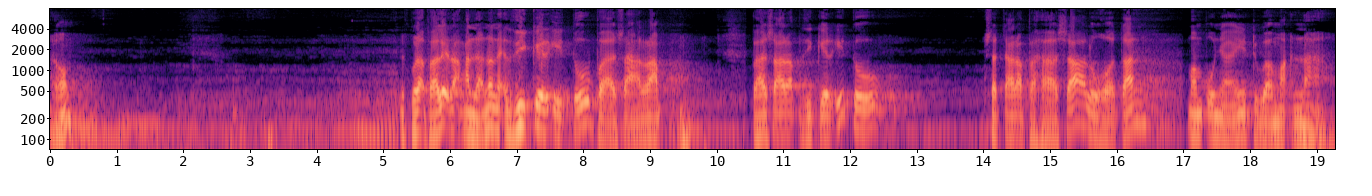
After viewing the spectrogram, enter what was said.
Ya. Bolak-balik tak ngandano nek zikir itu bahasa Arab. Bahasa Arab zikir itu secara bahasa lughatan mempunyai dua makna.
